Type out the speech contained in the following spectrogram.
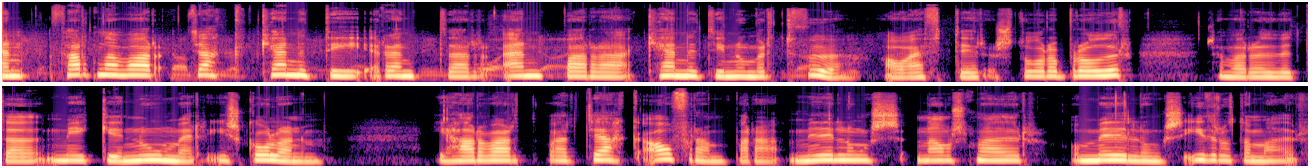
En þarna var Jack Kennedy rendar en bara Kennedy nr. 2 á eftir stóra bróður sem var auðvitað mikið númer í skólanum. Í Harvard var Jack áfram bara miðlungsnámsmaður og miðlungsýþróttamæður.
